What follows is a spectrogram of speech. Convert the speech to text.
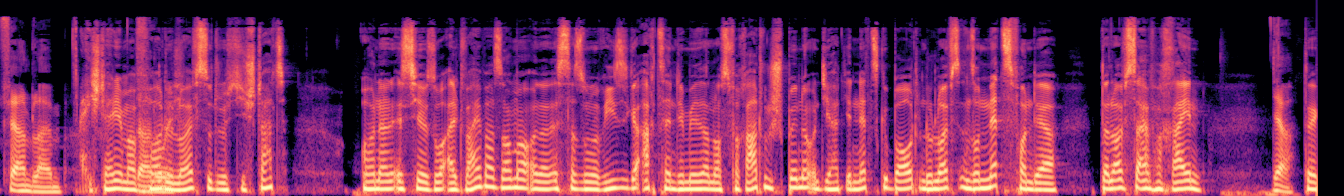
fernbleiben. Ich stell dir mal vor, du Dadurch. läufst so durch die Stadt und dann ist hier so Altweibersommer und dann ist da so eine riesige 8 cm Nosferatu-Spinne und die hat ihr Netz gebaut und du läufst in so ein Netz von der. Da läufst du einfach rein. Ja, Da,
